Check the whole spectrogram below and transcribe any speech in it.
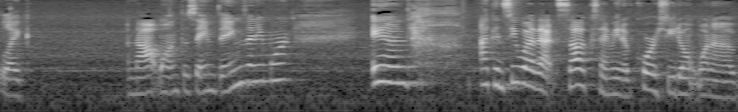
like not want the same things anymore. And I can see why that sucks. I mean, of course, you don't want to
